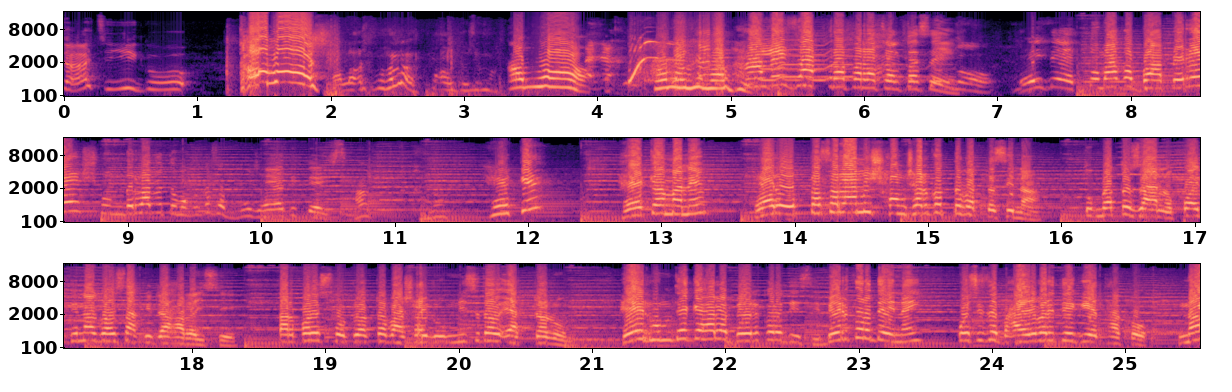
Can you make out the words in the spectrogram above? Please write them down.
চাচি গো চলতেছে। এই যে তোমাকে বাপেরে সুন্দরভাবে তোমাকে কাছে বুঝাইয়া দিতে আইছি। হেকে হ্যাঁ। মানে? হ্যাঁ অত্যাচারে আমি সংসার করতে পারতেছি না। তোমরা তো জানো, কয়দিন আগে চাকরিটা হারাইছে। তারপরে ছোট একটা বাসায় রুম নিছে, তাও একটা রুম এই রুম থেকে হারা বের করে দিছি, বের করে দেই নাই। কইছে যে ভাইয়ের বাড়িতে গিয়ে থাকো। না,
